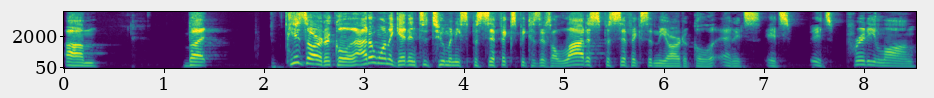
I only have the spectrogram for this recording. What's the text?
Um, but his article, I don't want to get into too many specifics because there's a lot of specifics in the article, and it's it's it's pretty long.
